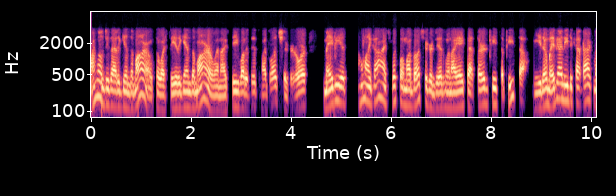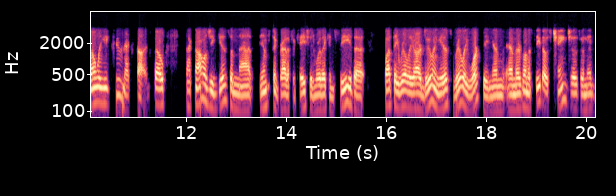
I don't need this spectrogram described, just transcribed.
I'm going to do that again tomorrow. So I see it again tomorrow and I see what it did to my blood sugar. Or maybe it's, oh my gosh, look what my blood sugar did when I ate that third piece of pizza. You know, maybe I need to cut back and only eat two next time. So technology gives them that instant gratification where they can see that what they really are doing is really working and, and they're going to see those changes and then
